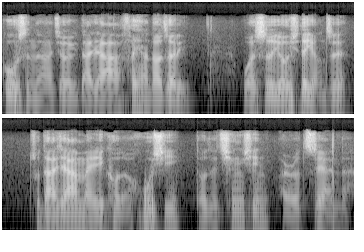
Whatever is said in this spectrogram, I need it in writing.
故事呢就与大家分享到这里。我是游戏的影子，祝大家每一口的呼吸都是清新而又自然的。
